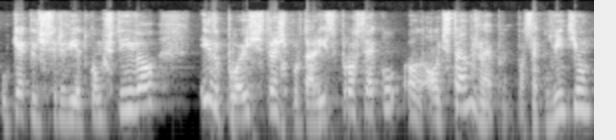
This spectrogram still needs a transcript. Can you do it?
o que é que lhes servia de combustível e depois transportar isso para o século onde estamos, não é? para o século XXI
